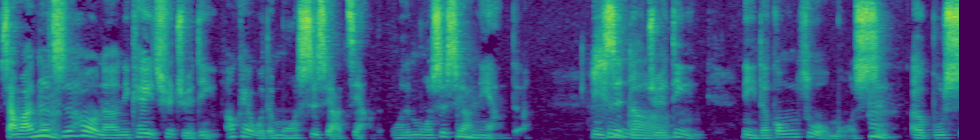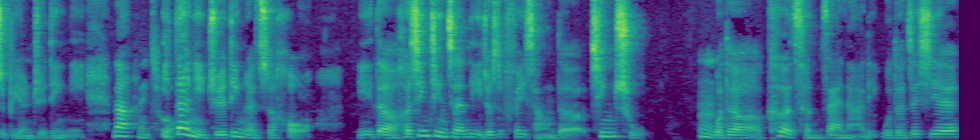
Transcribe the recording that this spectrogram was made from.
想完了之后呢，你可以去决定。OK，我的模式是要这样的，我的模式是要那样的。你是你决定你的工作模式，而不是别人决定你。那一旦你决定了之后，你的核心竞争力就是非常的清楚。我的课程在哪里？我的这些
